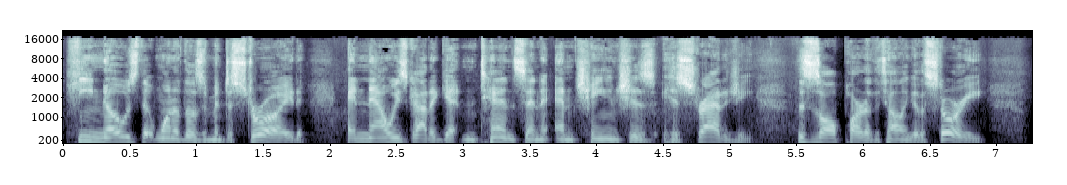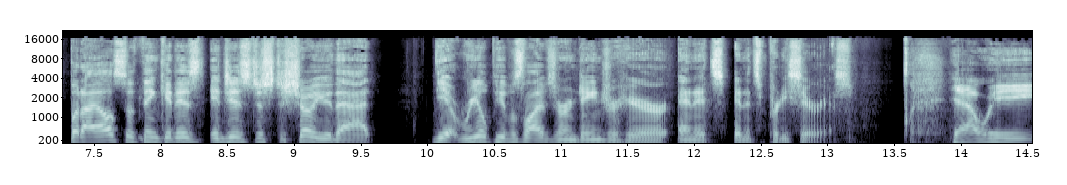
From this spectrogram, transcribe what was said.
He knows that one of those have been destroyed, and now he's got to get intense and, and change his his strategy. This is all part of the telling of the story. But I also think it is it is just to show you that yeah, real people's lives are in danger here, and it's and it's pretty serious. Yeah, we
